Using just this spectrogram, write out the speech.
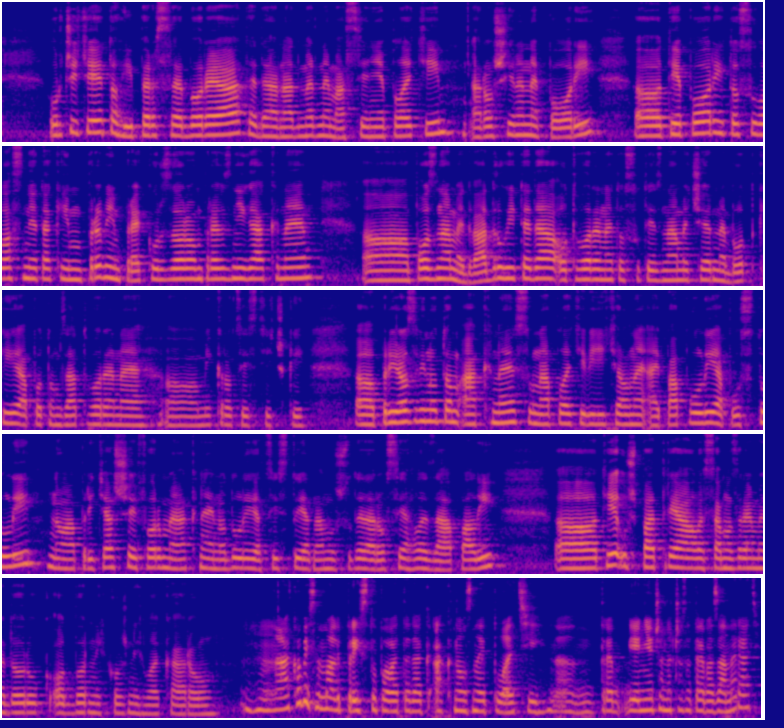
Určite je to hyperseborea, teda nadmerné mastenie pleti a rozšírené póry. E, tie póry to sú vlastne takým prvým prekurzorom pre vznik akné. E, poznáme dva druhy teda, otvorené to sú tie známe čierne bodky a potom zatvorené e, mikrocystičky. E, pri rozvinutom akné sú na pleti viditeľné aj papuly a pustuly, no a pri ťažšej forme akné noduly a cysty a tam už sú teda rozsiahle zápaly. Uh, tie už patria ale samozrejme do rúk odborných kožných lekárov. Uh-huh. A ako by sme mali pristupovať teda k aknóznej pleti? Je niečo, na čo sa treba zamerať?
